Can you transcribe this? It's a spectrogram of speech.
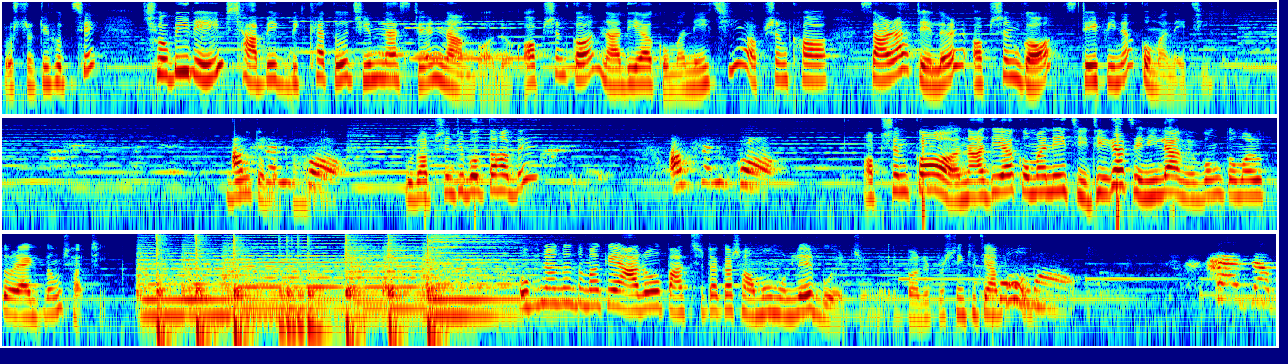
প্রশ্নটি হচ্ছে ছবির এই সাবেক বিখ্যাত জিমন্যাস্টের নাম বলো। অপশন ক নাদিয়া কোমানেচি। অপশন খ সারা টেলার। অপশন গ স্টেফিনা কোমানেচি। দ্রুত বলতে হবে। পুরো অপশনটি বলতে হবে? অপশন ক। অপশন ক নাদিয়া কোমানেচি ঠিক আছে নিলাম এবং তোমার উত্তর একদম সঠিক। অভিনন্দন তোমাকে আরও পাঁচশো টাকা সমমূল্যের বইয়ের জন্য। পরের প্রশ্নে কি যাব? হ্যাঁ যাব।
